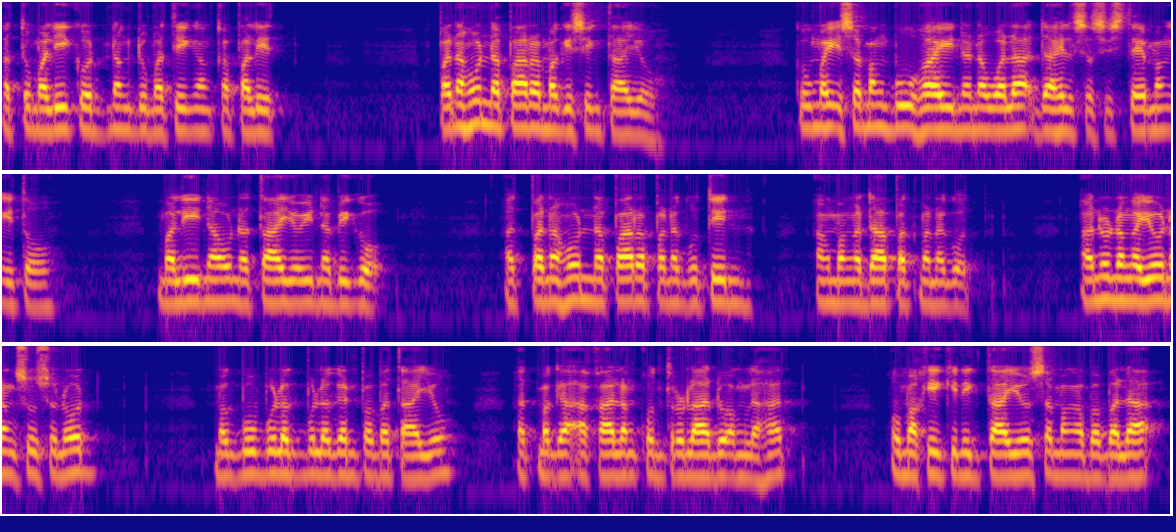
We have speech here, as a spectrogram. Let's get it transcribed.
at tumalikod nang dumating ang kapalit. Panahon na para magising tayo. Kung may isa mang buhay na nawala dahil sa sistemang ito, malinaw na tayo'y nabigo at panahon na para panagutin ang mga dapat managot. Ano na ngayon ang susunod? Magbubulag-bulagan pa ba tayo at mag-aakalang kontrolado ang lahat? O makikinig tayo sa mga babala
